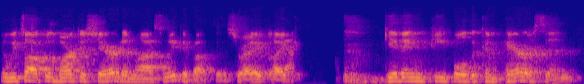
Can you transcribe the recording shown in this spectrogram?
and we talked with Marcus Sheridan last week about this, right? Like yeah. giving people the comparison,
